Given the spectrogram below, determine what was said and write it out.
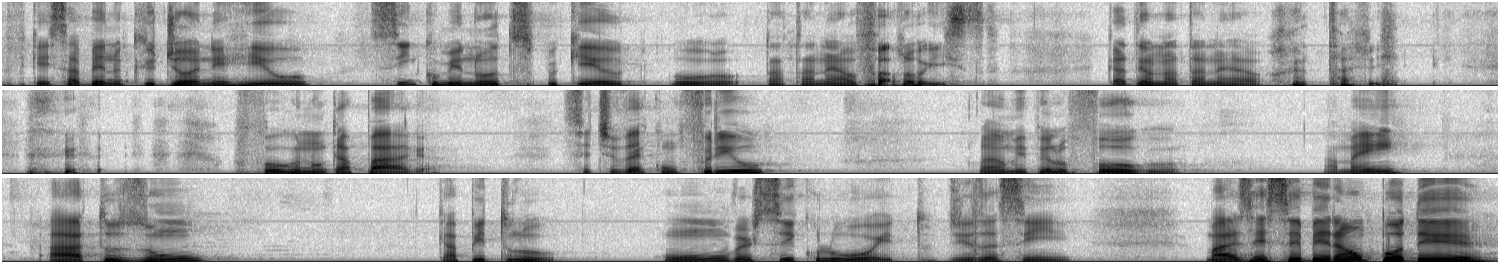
fiquei sabendo que o Johnny riu cinco minutos porque o, o Nathanael falou isso. Cadê o Nathanael? tá ali. o fogo nunca apaga. Se tiver com frio, clame pelo fogo. Amém? Atos 1, capítulo 1, versículo 8. Diz assim: Mas receberão poder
